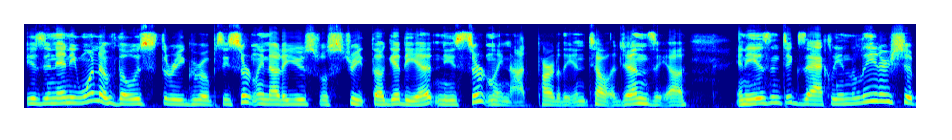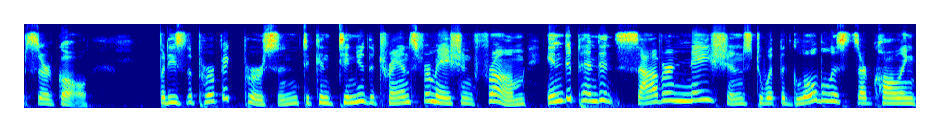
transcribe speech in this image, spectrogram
is in any one of those three groups. He's certainly not a useful street thug idiot, and he's certainly not part of the intelligentsia, and he isn't exactly in the leadership circle. But he's the perfect person to continue the transformation from independent sovereign nations to what the globalists are calling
